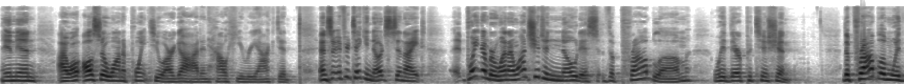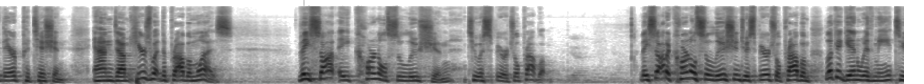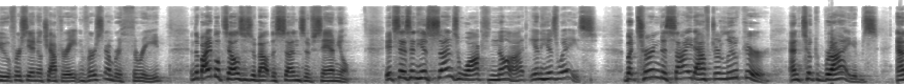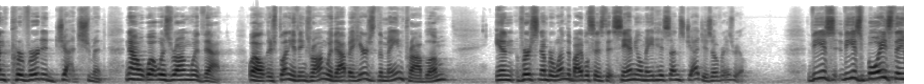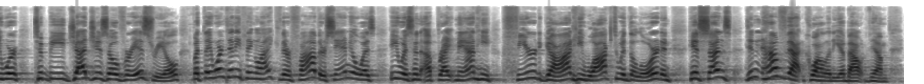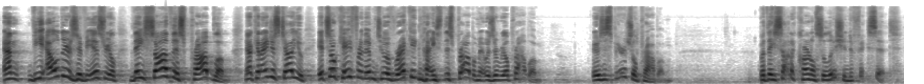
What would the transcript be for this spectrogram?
And then I also want to point to our God and how he reacted. And so, if you're taking notes tonight, point number one, I want you to notice the problem with their petition. The problem with their petition. And um, here's what the problem was they sought a carnal solution to a spiritual problem. They sought a carnal solution to a spiritual problem. Look again with me to 1 Samuel chapter 8 and verse number 3. And the Bible tells us about the sons of Samuel. It says, And his sons walked not in his ways, but turned aside after lucre, and took bribes, and perverted judgment. Now, what was wrong with that? Well, there's plenty of things wrong with that, but here's the main problem in verse number one, the Bible says that Samuel made his sons judges over Israel. These, these boys, they were to be judges over Israel, but they weren't anything like their father. Samuel was, he was an upright man. He feared God. He walked with the Lord, and his sons didn't have that quality about them. And the elders of Israel, they saw this problem. Now, can I just tell you, it's okay for them to have recognized this problem. It was a real problem. It was a spiritual problem. But they sought a carnal solution to fix it.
